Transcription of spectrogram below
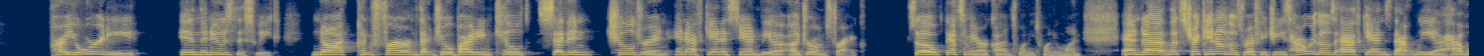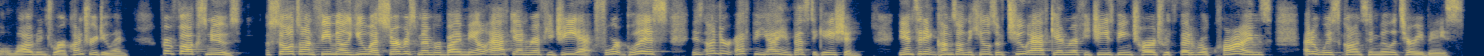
priority in the news this week. Not confirmed that Joe Biden killed seven children in Afghanistan via a drone strike. So that's America in 2021. And uh, let's check in on those refugees. How are those Afghans that we uh, have allowed into our country doing? From Fox News. Assault on female U.S. service member by male Afghan refugee at Fort Bliss is under FBI investigation. The incident comes on the heels of two Afghan refugees being charged with federal crimes at a Wisconsin military base.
